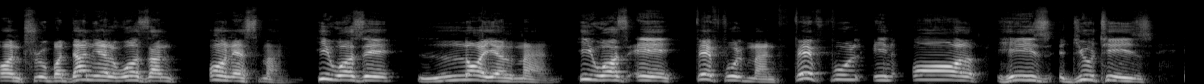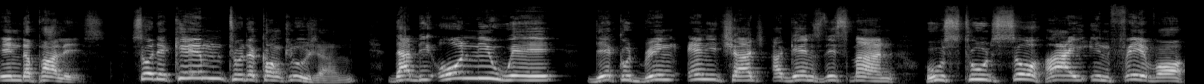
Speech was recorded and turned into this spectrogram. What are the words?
untrue. But Daniel was an honest man. He was a loyal man. He was a faithful man, faithful in all his duties in the palace. So they came to the conclusion that the only way they could bring any charge against this man who stood so high in favor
